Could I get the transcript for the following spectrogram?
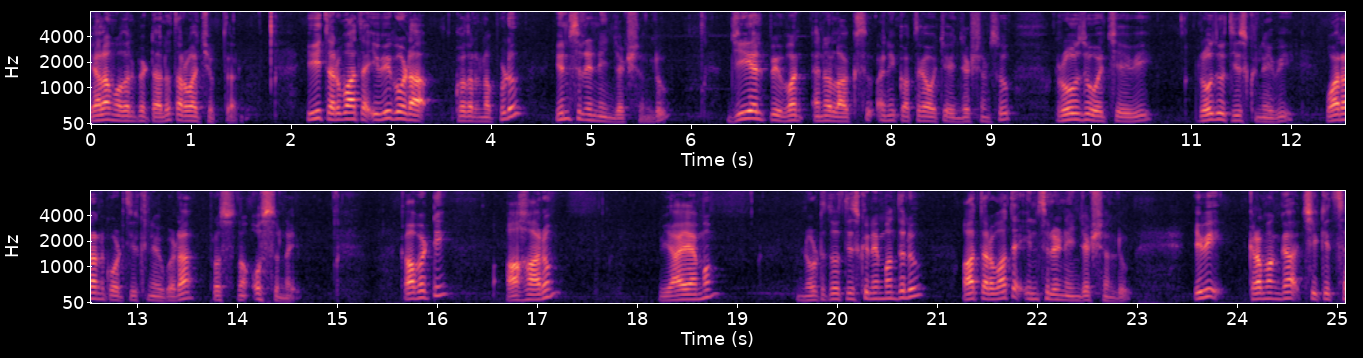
ఎలా మొదలుపెట్టాలో తర్వాత చెప్తారు. ఈ తర్వాత ఇవి కూడా కుదరనప్పుడు ఇన్సులిన్ ఇంజెక్షన్లు జిఎల్పి వన్ ఎనలాగ్స్ అని కొత్తగా వచ్చే ఇంజెక్షన్స్ రోజు వచ్చేవి రోజు తీసుకునేవి వారానికి ఒకటి తీసుకునేవి కూడా ప్రస్తుతం వస్తున్నాయి. కాబట్టి ఆహారం వ్యాయామం నోటితో తీసుకునే మందులు ఆ తర్వాత ఇన్సులిన్ ఇంజెక్షన్లు. ఇవి క్రమంగా చికిత్స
